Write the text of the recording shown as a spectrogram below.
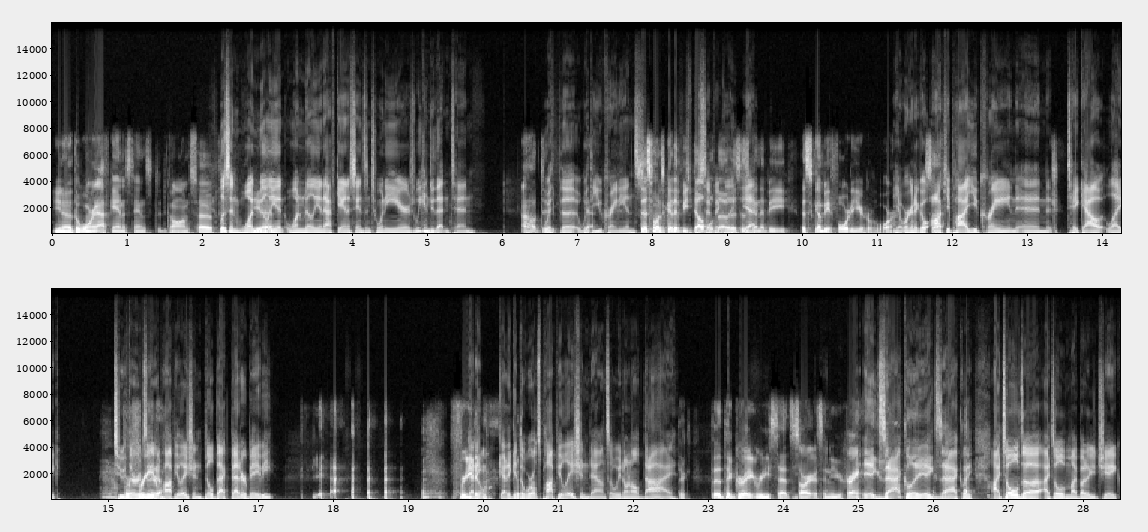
you know the war in Afghanistan's gone. So Listen, one you know. million, one million Afghanistans in 20 years. We can do that in 10 Oh, dude. with the with yeah. the Ukrainians. This one's going to be double though. This is yeah. going to be this is going to be a forty year war. yeah, we're gonna go So- occupy Ukraine and take out like two thirds of their population. Build back better, baby. Yeah. freedom. Gotta, gotta get the world's population down so we don't all die. The, the, the Great Reset starts in Ukraine. Exactly, exactly. I told uh, I told my buddy Jake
